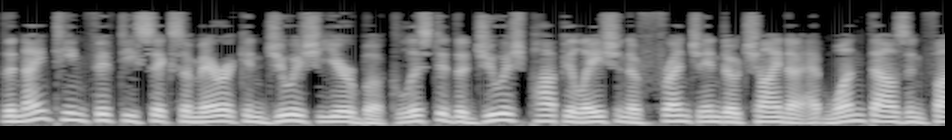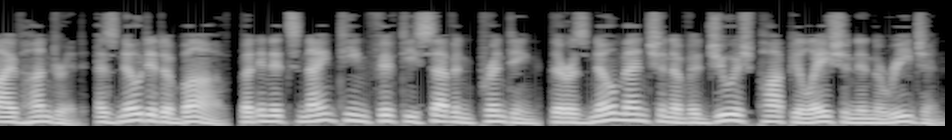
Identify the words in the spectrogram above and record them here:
The 1956 American Jewish Yearbook listed the Jewish population of French Indochina at 1,500, as noted above, but in its 1957 printing, there is no mention of a Jewish population in the region.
